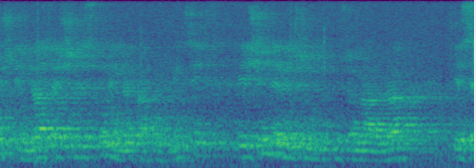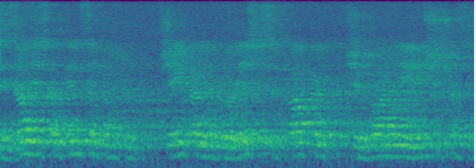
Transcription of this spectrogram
Nu știm, de asta și le spunem metacogniții, ieșim de regimul funcțional, dar esențial este atenția pentru cei care doresc să facă ceva în ei înșiși ca să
